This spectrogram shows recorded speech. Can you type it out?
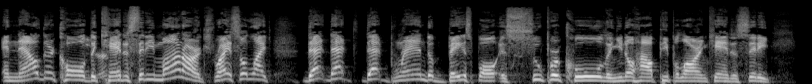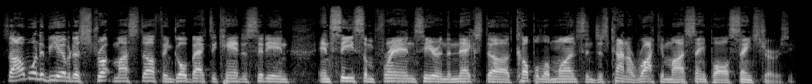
and now they're called sure. the Kansas City Monarchs, right? So like that that that brand of baseball is super cool, and you know how people are in Kansas City. So I want to be able to strut my stuff and go back to Kansas City and and see some friends here in the next uh, couple of months, and just kind of rocking my St. Paul Saints jersey.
